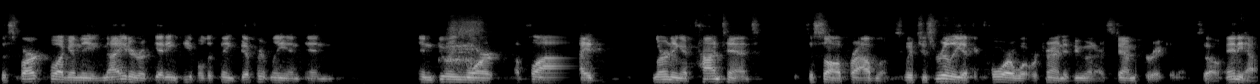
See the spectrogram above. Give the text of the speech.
the spark plug and the igniter of getting people to think differently and, and, and doing more applied learning of content to solve problems, which is really at the core of what we're trying to do in our STEM curriculum. So anyhow,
